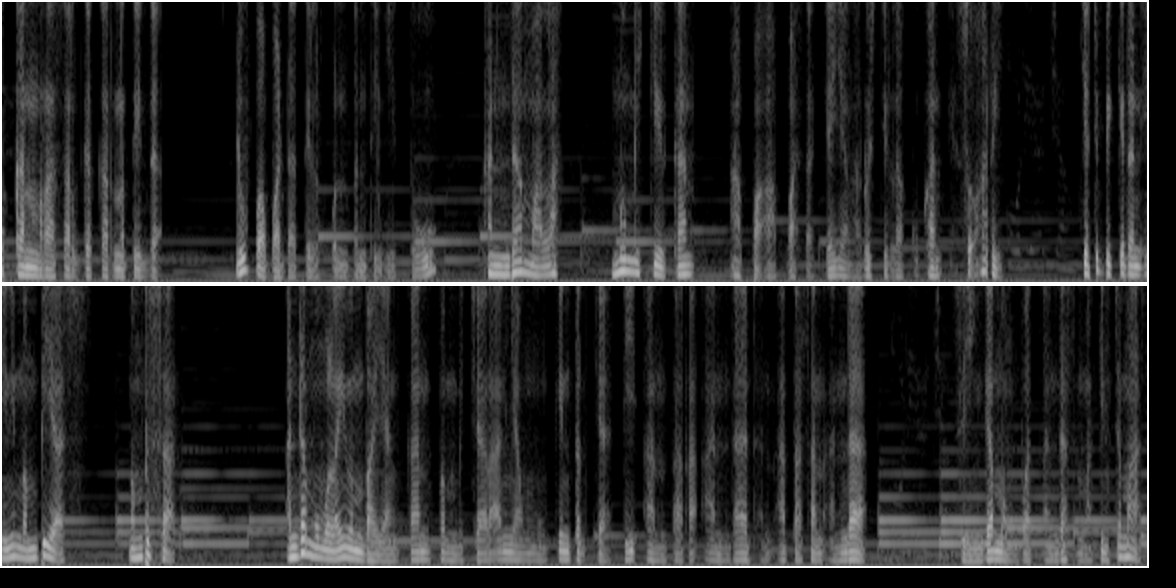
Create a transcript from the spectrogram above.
bukan merasa lega karena tidak lupa pada telepon penting itu, Anda malah memikirkan apa-apa saja yang harus dilakukan esok hari. Jadi pikiran ini membias, membesar. Anda memulai membayangkan pembicaraan yang mungkin terjadi antara Anda dan atasan Anda, sehingga membuat Anda semakin cemas.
